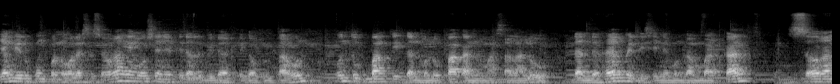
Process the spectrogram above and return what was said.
yang didukung penuh oleh seseorang yang usianya tidak lebih dari 30 tahun untuk bangkit dan melupakan masa lalu. Dan The Hermit di sini menggambarkan seorang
